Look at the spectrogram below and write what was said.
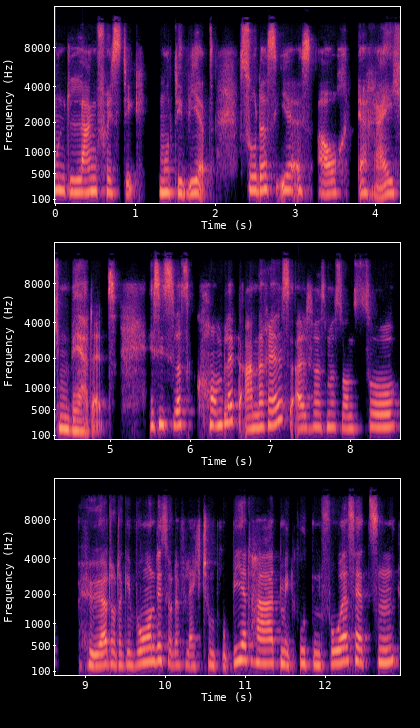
und langfristig motiviert, so dass ihr es auch erreichen werdet. Es ist was komplett anderes, als was man sonst so hört oder gewohnt ist oder vielleicht schon probiert hat mit guten Vorsätzen,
